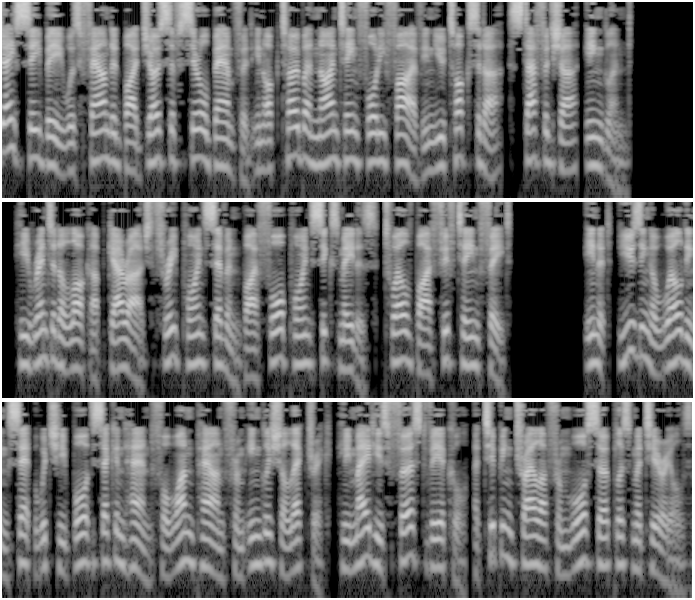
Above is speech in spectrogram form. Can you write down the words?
JCB was founded by Joseph Cyril Bamford in October 1945 in Uttoxeter, Staffordshire, England. He rented a lock-up garage 3.7 by 4.6 metres 12 by 15 feet. In it, using a welding set which he bought second-hand for £1 from English Electric, he made his first vehicle, a tipping trailer from war surplus materials.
